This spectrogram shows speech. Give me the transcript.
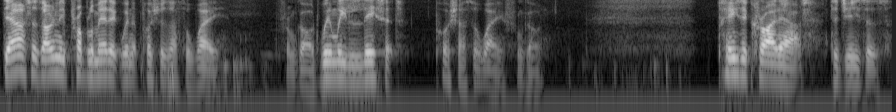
Doubt is only problematic when it pushes us away from God, when we let it push us away from God. Peter cried out to Jesus.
